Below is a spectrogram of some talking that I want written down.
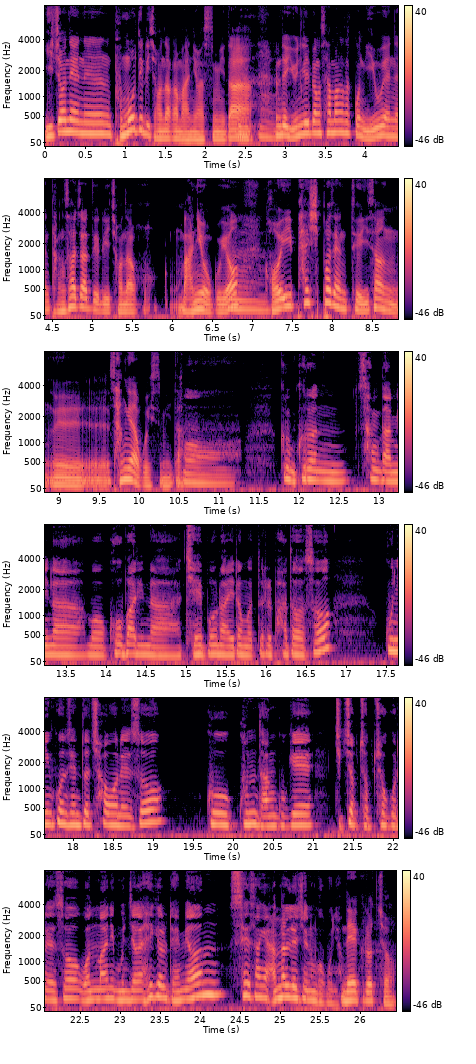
이전에는 부모들이 전화가 많이 왔습니다. 음, 음. 그런데 윤일병 사망 사건 이후에는 당사자들이 전화 많이 오고요. 음. 거의 80% 이상을 상회하고 있습니다. 어. 그럼 그런 상담이나 뭐 고발이나 제보나 이런 것들을 받아서 군인권센터 차원에서 그 군 당국에 직접 접촉을 해서 원만히 문제가 해결되면 세상에 안 알려지는 거군요. 네, 그렇죠.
